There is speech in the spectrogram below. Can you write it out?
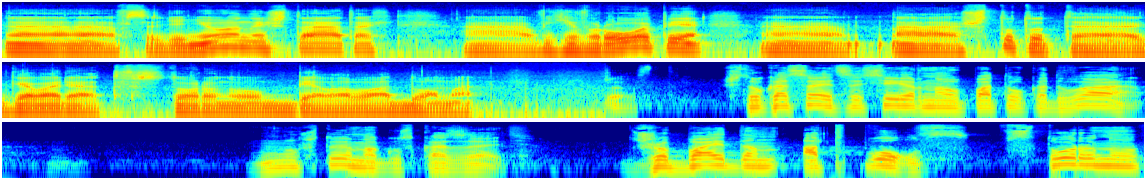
в Соединенных Штатах, в Европе. Что тут говорят в сторону Белого дома? Что касается Северного потока-2, ну что я могу сказать? Джо Байден отполз в сторону,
